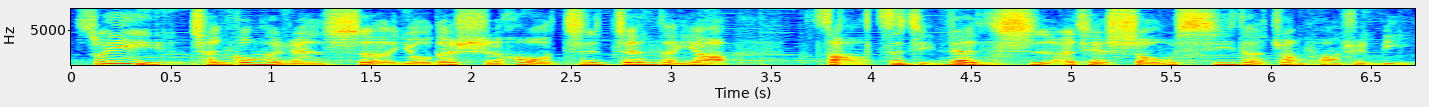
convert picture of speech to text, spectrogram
所以成功的人设有的时候是真的要找自己认识而且熟悉的状况去立，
